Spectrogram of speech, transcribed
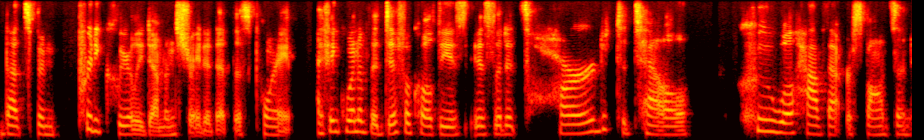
that's been pretty clearly demonstrated at this point. I think one of the difficulties is that it's hard to tell who will have that response and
